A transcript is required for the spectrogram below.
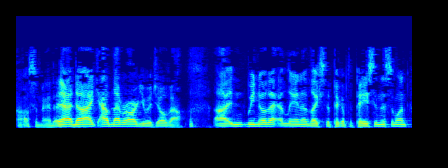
Awesome, man. Yeah, no, I, I'll never argue with Joe Val. Uh, and we know that Atlanta likes to pick up the pace in this one.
